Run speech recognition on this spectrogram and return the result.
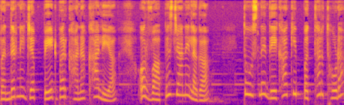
बंदर ने जब पेट भर खाना खा लिया और वापस जाने लगा तो उसने देखा कि पत्थर थोड़ा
